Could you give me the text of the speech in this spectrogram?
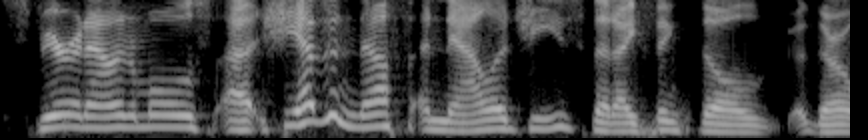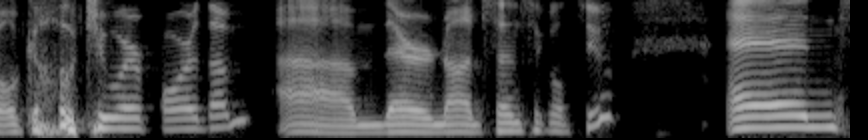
spirit animals. Uh, she has enough analogies that I think they'll they'll go to her for them. Um, they're nonsensical too. And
